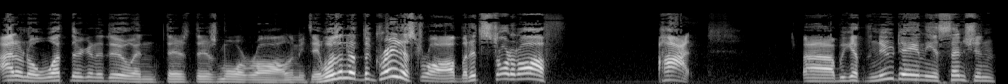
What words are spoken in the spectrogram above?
I don't know what they're gonna do. And there's there's more Raw. Let me tell you, it wasn't a, the greatest Raw, but it started off hot. Uh, we got the New Day and the Ascension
